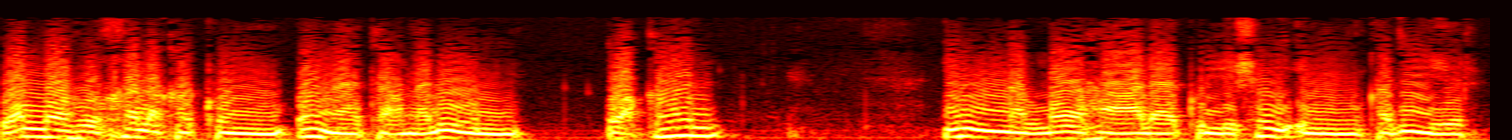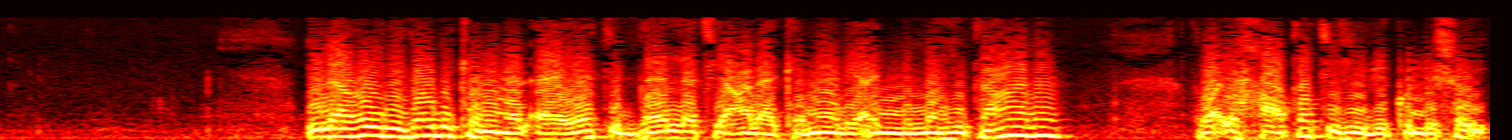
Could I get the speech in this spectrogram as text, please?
والله خلقكم وما تعملون وقال إن الله على كل شيء قدير. إلى غير ذلك من الآيات الدالة على كمال علم الله تعالى وإحاطته بكل شيء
